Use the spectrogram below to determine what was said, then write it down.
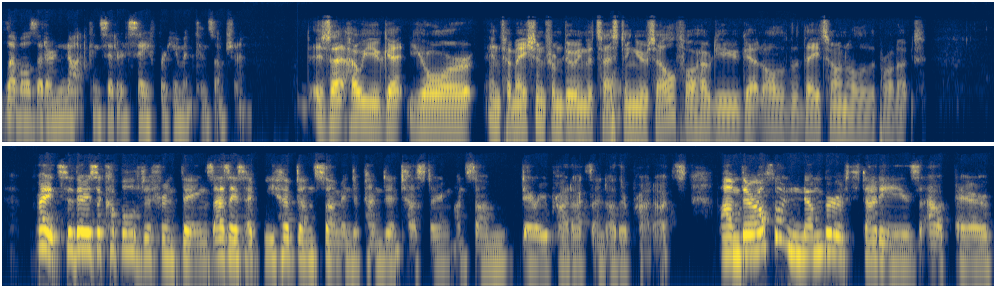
levels that are not considered safe for human consumption. Is that how you get your information from doing the testing yourself, or how do you get all of the data on all of the products? Right. So there's a couple of different things. As I said, we have done some independent testing on some dairy products and other products. Um, there are also a number of studies out there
